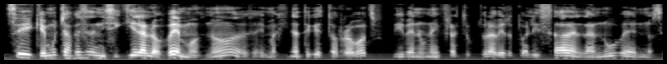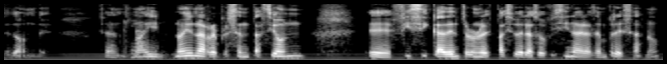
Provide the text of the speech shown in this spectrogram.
Sí, que muchas veces ni siquiera los vemos, ¿no? Imagínate que estos robots viven en una infraestructura virtualizada en la nube en no sé dónde. O sea, no, hay, no hay una representación eh, física dentro del espacio de las oficinas de las empresas, ¿no?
